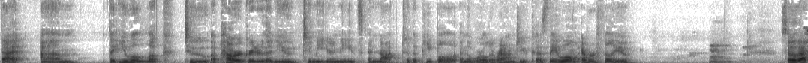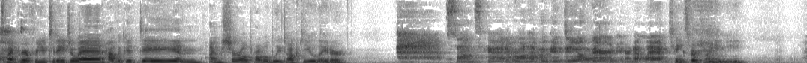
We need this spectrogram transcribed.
that um, that you will look to a power greater than you to meet your needs and not to the people and the world around you because they won't ever fill you. So that's my prayer for you today, Joanne. Have a good day, and I'm sure I'll probably talk to you later. Sounds good. Everyone have a good day out there in internet land. Thanks for joining me.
